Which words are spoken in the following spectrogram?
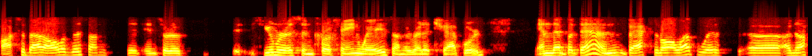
talks about all of this on in, in sort of humorous and profane ways on the Reddit chat board and then but then backs it all up with uh, enough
